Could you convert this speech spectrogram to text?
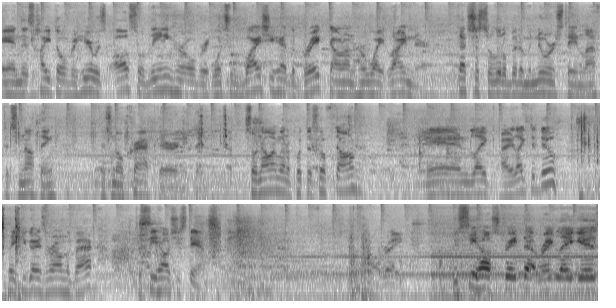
And this height over here was also leaning her over, which is why she had the breakdown on her white line there. That's just a little bit of manure stain left. It's nothing. There's no crack there or anything. So now I'm gonna put this hoof down and like I like to do, take you guys around the back to see how she stands. All right. You see how straight that right leg is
